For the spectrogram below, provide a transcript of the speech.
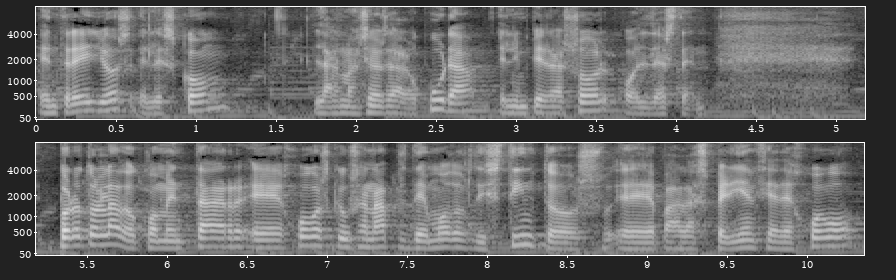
Entre ellos el SCOM, las Mansiones de la Locura, el Imperial Sol o el Descent. Por otro lado, comentar eh, juegos que usan apps de modos distintos eh, para la experiencia de juego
